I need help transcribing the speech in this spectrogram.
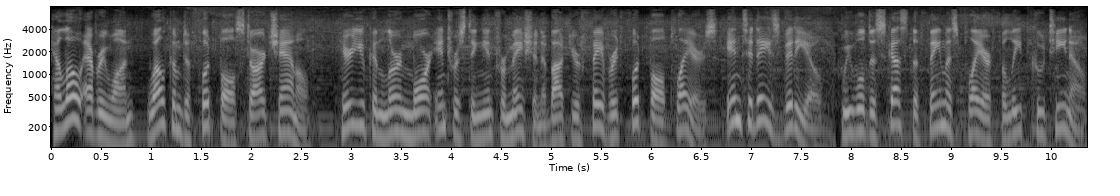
Hello everyone, welcome to Football Star channel. Here you can learn more interesting information about your favorite football players. In today's video, we will discuss the famous player Philippe Coutinho.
